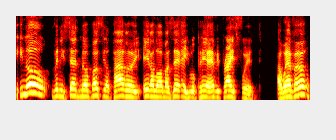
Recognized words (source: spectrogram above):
he know when he said, Melbasi al Paroi, Mazeh, he will pay a heavy price for it. However,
